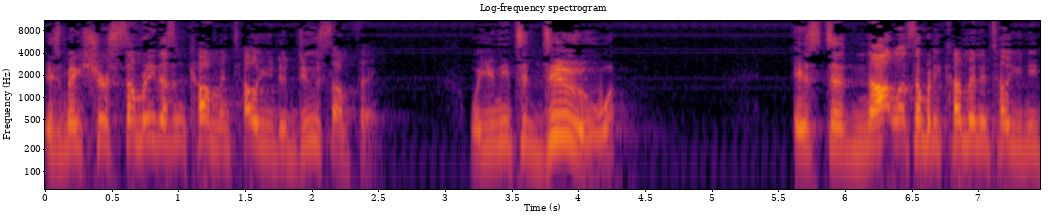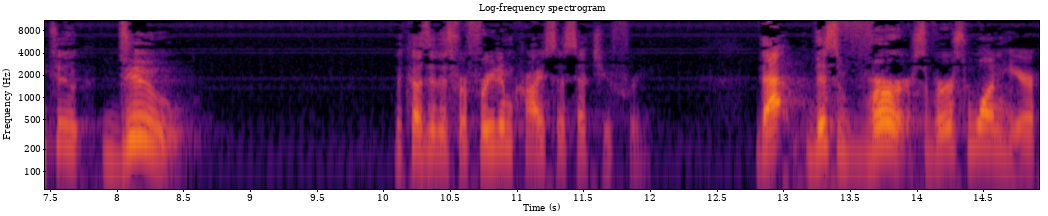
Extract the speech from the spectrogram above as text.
is make sure somebody doesn't come and tell you to do something. What you need to do is to not let somebody come in and tell you need to do. Because it is for freedom Christ has set you free. That this verse, verse 1 here,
